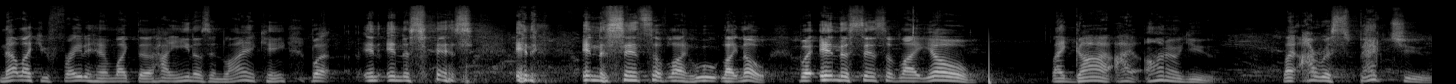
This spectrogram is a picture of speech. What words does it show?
Not like you afraid of him like the hyenas in Lion King, but in, in the sense, in, in the sense of like, ooh, like no, but in the sense of like, yo, like God, I honor you. Like I respect you.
